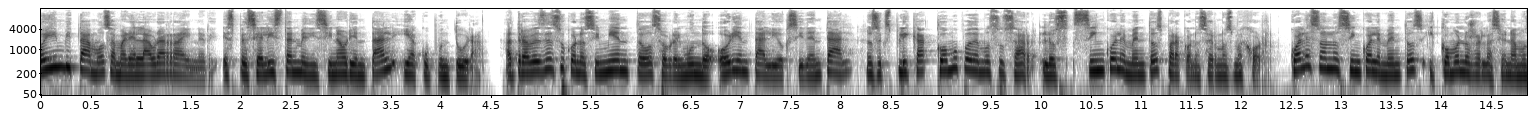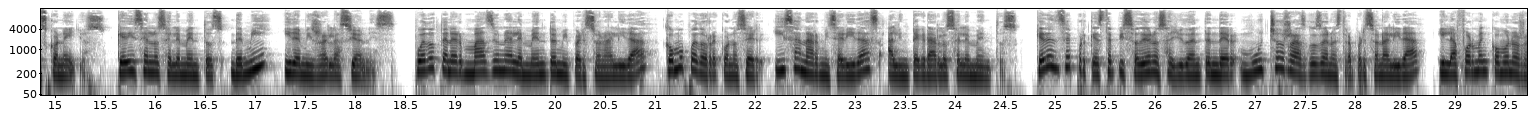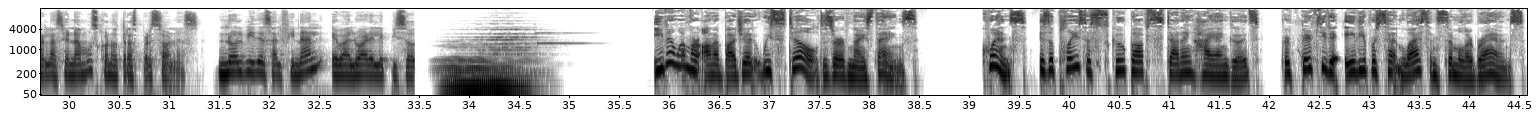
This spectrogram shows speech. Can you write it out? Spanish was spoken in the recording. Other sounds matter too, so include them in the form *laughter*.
Hoy invitamos a María Laura Reiner, especialista en medicina oriental y acupuntura. A través de su conocimiento sobre el mundo oriental y occidental, nos explica cómo podemos usar los cinco elementos para conocernos mejor. ¿Cuáles son los cinco elementos y cómo nos relacionamos con ellos? ¿Qué dicen los elementos de mí y de mis relaciones? ¿Puedo tener más de un elemento en mi personalidad? ¿Cómo puedo reconocer y sanar mis heridas al integrar los elementos? Quédense porque este episodio nos ayuda a entender muchos rasgos de nuestra personalidad y la forma en cómo nos relacionamos con otras personas. No olvides al final evaluar el episodio. Even when we're on a budget, we still deserve nice things. Quince is a place to scoop up stunning high-end goods for 50 to 80% less than similar brands.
